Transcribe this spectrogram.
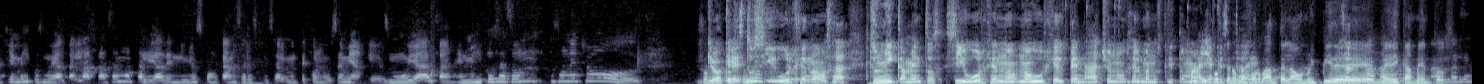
aquí en México es muy alta. La tasa de mortalidad de niños con cáncer, especialmente con leucemia, es muy alta. En México, o sea, son, son hechos... Son Creo que esto sí urge, ¿no? O sea, estos medicamentos sí urgen, no, no urge el penacho, no urge el manuscrito maya ¿Por que no está mejor en- va ante la ONU y pide medicamentos? ándale.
